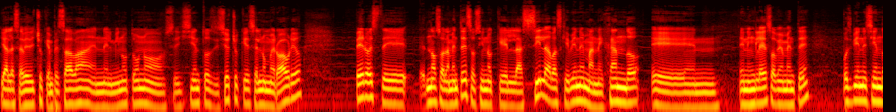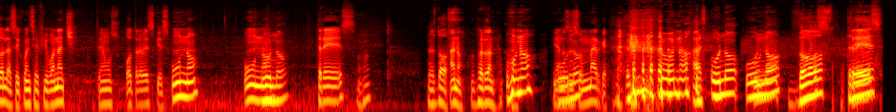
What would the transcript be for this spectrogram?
ya les había dicho que empezaba en el minuto 1 618, que es el número áureo. Pero este, no solamente eso, sino que las sílabas que viene manejando en, en inglés, obviamente, pues viene siendo la secuencia de Fibonacci. Tenemos otra vez que es 1, 1, Uno, 3, no es dos. ah no, perdón, 1, ya no se Uno. 1, Ah, es uno, uno, dos, tres,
